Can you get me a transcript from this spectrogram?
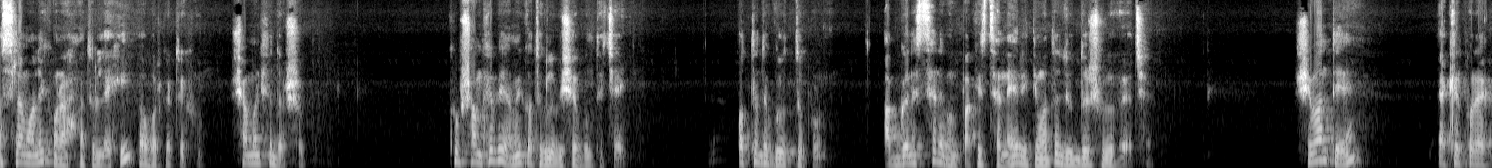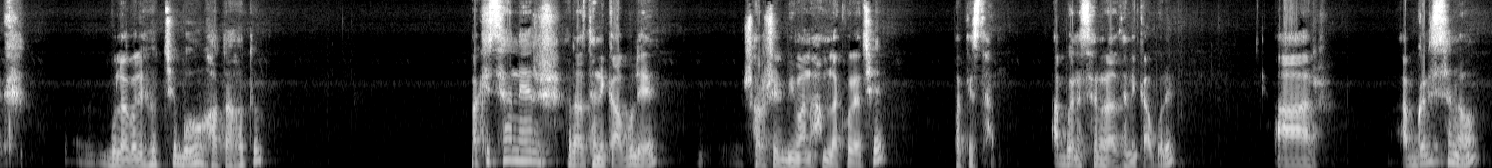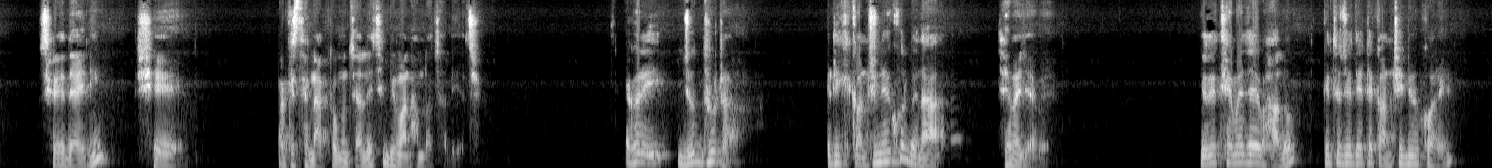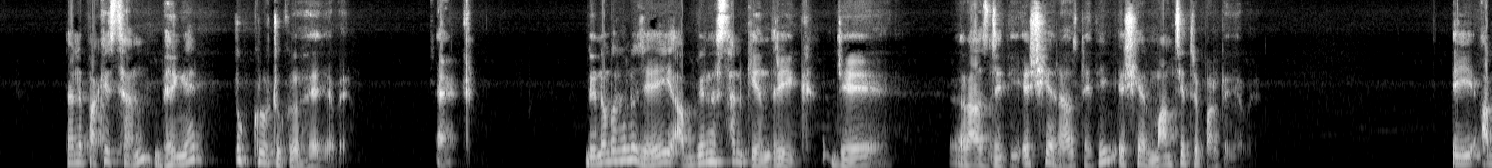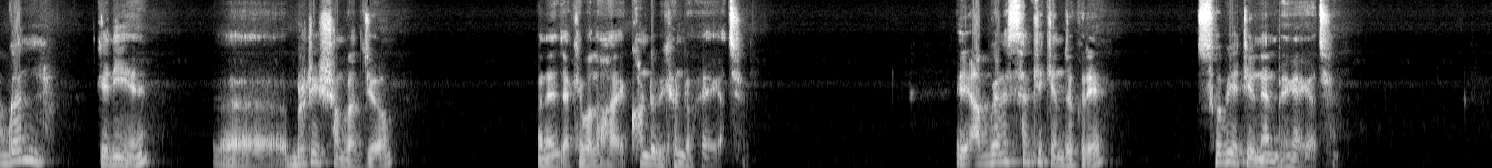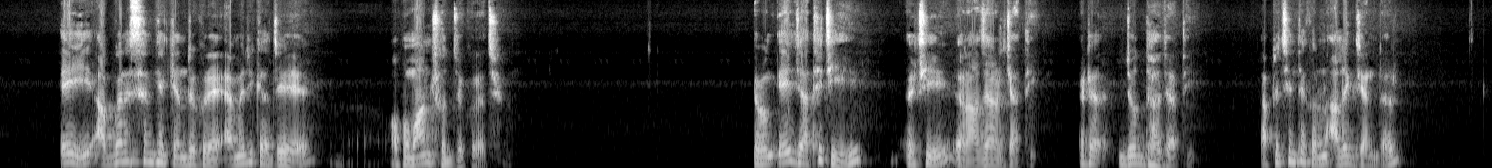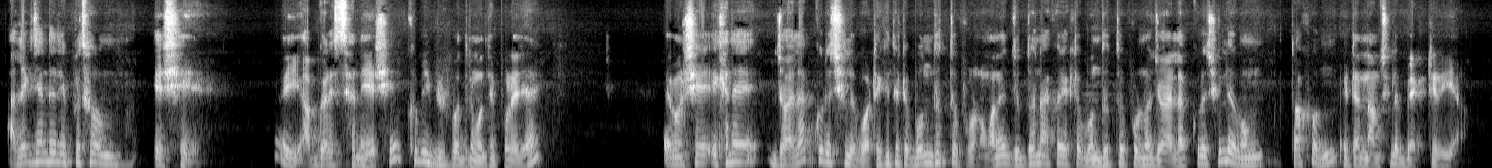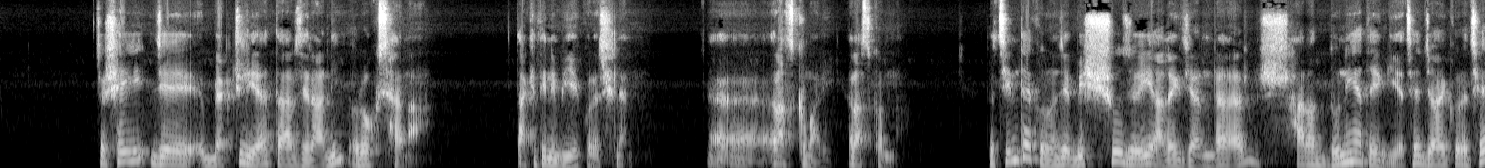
আসসালামু আলাইকুম রহমতুল্লাহি অবরকাতুহ সম্মানিত দর্শক, খুব সংক্ষেপে আমি কতগুলো বিষয় বলতে চাই। অত্যন্ত গুরুত্বপূর্ণ। আফগানিস্তান এবং পাকিস্তানে রীতিমতো যুদ্ধ শুরু হয়েছে। সীমান্তে একের পর এক গোলাগুলি হচ্ছে, বহু হতাহত। পাকিস্তানের রাজধানী কাবুলে সরাসরি বিমান হামলা করেছে পাকিস্তান, আফগানিস্তানের রাজধানী কাবুলে। আর আফগানিস্তানও ছেড়ে দেয়নি। সে পাকিস্তানে আক্রমণ চালিয়েছে, বিমান হামলা চালিয়েছে। এখন এই যুদ্ধটা, এটি কি কন্টিনিউ করবে না থেমে যাবে? যদি থেমে যায় ভালো, কিন্তু যদি এটা কন্টিনিউ করে, তাহলে পাকিস্তান ভেঙে টুকরো টুকরো হয়ে যাবে। এক। দুই নম্বর হলো যে এই আফগানিস্তান কেন্দ্রিক যে রাজনীতি এশিয়ার রাজনীতি, এশিয়ার মানচিত্রে পাল্টে যাবে। এই আফগানকে নিয়ে ব্রিটিশ সাম্রাজ্য মানে যাকে বলা হয় খণ্ডবিখণ্ড হয়ে গেছে। এই আফগানিস্তানকে কেন্দ্র করে সোভিয়েত ইউনিয়ন ভেঙে গেছে। এই আফগানিস্তানকে কেন্দ্র করে আমেরিকা যে অপমান সহ্য করেছে। এবং এই জাতিটি একটি রাজার জাতি এটা যোদ্ধা জাতি। আপনি চিন্তা করুন, আলেকজান্ডার আলেকজান্ডার প্রথম এসে, এই আফগানিস্তানে এসে খুবই বিপদের মধ্যে পড়ে যায়। এবং সে এখানে জয়লাভ করেছিল বটে, কিন্তু এটা বন্ধুত্বপূর্ণ। মানে যুদ্ধ না করে একটা বন্ধুত্বপূর্ণ জয়লাভ করেছিল এবং তখন এটার নাম ছিল ব্যাকটেরিয়া। তো সেই যে ব্যাকটেরিয়া, তার যে রানী রোকসানা, তাকে তিনি বিয়ে করেছিলেন রাজকুমারী, রাজকন্যা। তো চিন্তা করুন যে বিশ্বজয়ী আলেকজান্ডার সারা দুনিয়াতে গিয়েছে, জয় করেছে।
